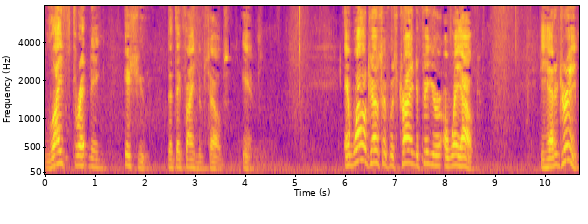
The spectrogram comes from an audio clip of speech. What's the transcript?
life threatening issue that they find themselves in. And while Joseph was trying to figure a way out, he had a dream.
